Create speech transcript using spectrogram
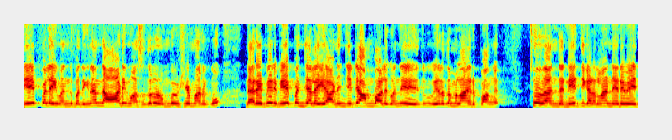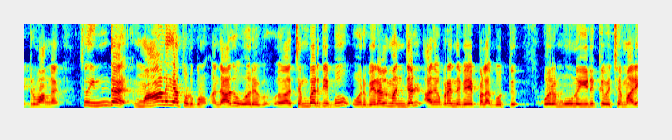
வேப்பிலை வந்து பார்த்திங்கன்னா இந்த ஆடி மாதத்தில் ரொம்ப விஷயமா இருக்கும். நிறைய பேர் வேப்பஞ்சலை அணிஞ்சிட்டு அம்பாளுக்கு வந்து இது விரதமெல்லாம் இருப்பாங்க. ஸோ அந்த நேர்த்திக்கடன்லாம் நிறைவேற்றுவாங்க. ஸோ இந்த மாலையாக தொடுக்கணும். அதாவது ஒரு செம்பருத்தி பூ ஒரு விரல் மஞ்சள் அதுக்கப்புறம் இந்த வேப்பலை கொத்து ஒரு மூணு இடுக்கு வச்ச மாதிரி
